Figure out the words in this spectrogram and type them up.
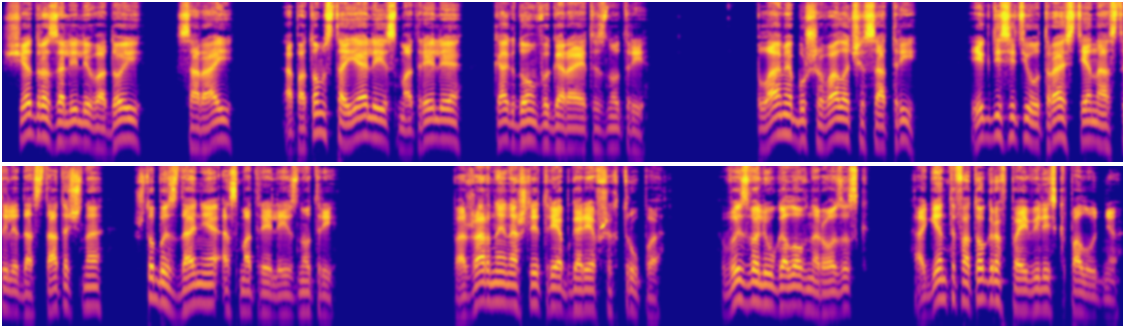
щедро залили водой, сарай, а потом стояли и смотрели, как дом выгорает изнутри. Пламя бушевало часа три, и к десяти утра стены остыли достаточно, чтобы здание осмотрели изнутри. Пожарные нашли три обгоревших трупа. Вызвали уголовный розыск, агенты-фотограф появились к полудню.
